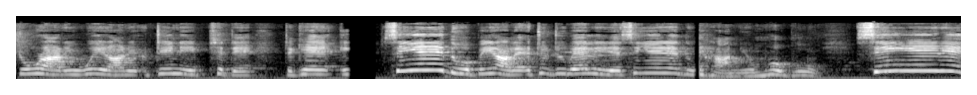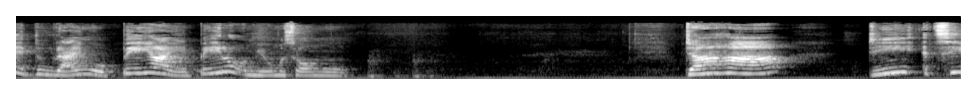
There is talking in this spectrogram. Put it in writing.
တိုးတာတွေဝေ့တာတွေအတင်းတွေဖြစ်တယ်တကယ်စင်းရဲတဲ့သူကိုပေးတာလည်းအတူတူပဲလေစင်းရဲတဲ့သူဟာမျိုးမဟုတ်ဘူးစင်းရဲတဲ့သူတိုင်းကိုပေးရရင်ပေးလို့အမျိုးမဆုံးဘူးဒါဟာဒီအခြေ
